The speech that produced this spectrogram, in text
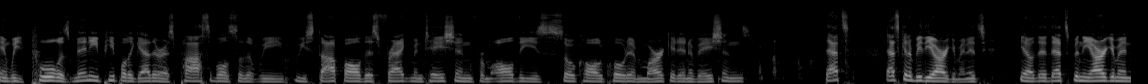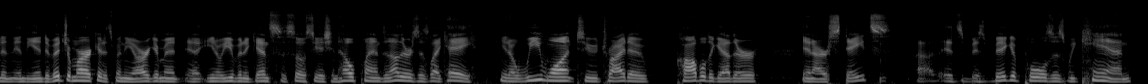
and we pool as many people together as possible, so that we we stop all this fragmentation from all these so-called quote in market innovations." That's that's going to be the argument. It's you know that, has been the argument in, in, the individual market. It's been the argument, uh, you know, even against association health plans and others. Is like, hey, you know, we want to try to cobble together in our states uh, it's as big of pools as we can,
